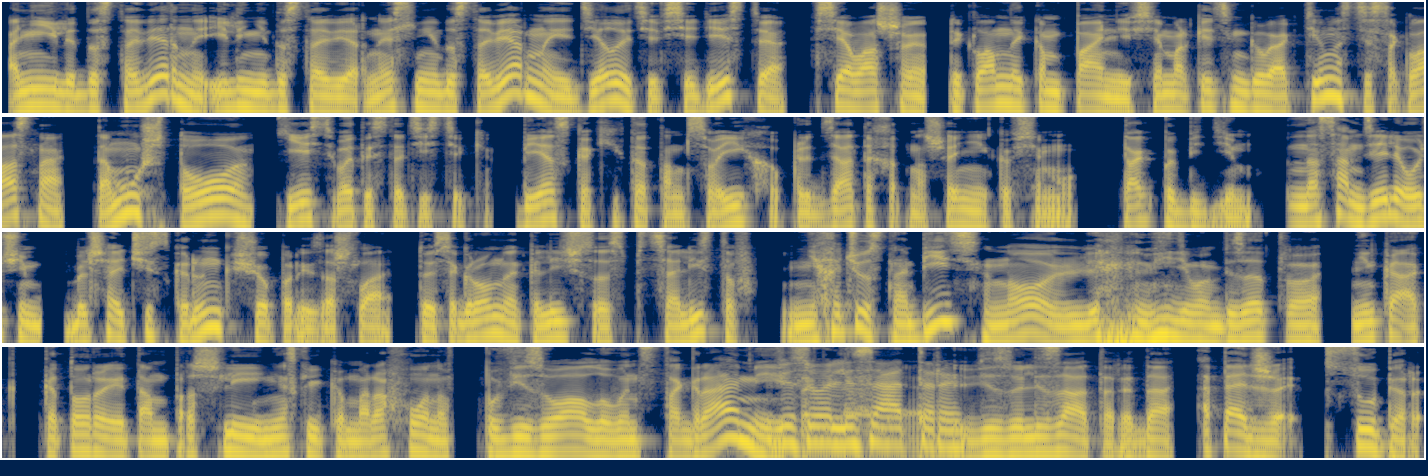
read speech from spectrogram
они или достоверны, или недостоверны. Если недостоверны, делайте все действия, все ваши рекламные кампании, все маркетинговые активности согласно тому, что есть в этой статистике, без каких-то там своих предвзятых отношений ко всему так победим. На самом деле очень большая чистка рынка еще произошла. То есть огромное количество специалистов, не хочу снобить, но, видимо, без этого никак, которые там прошли несколько марафонов по визуалу в Инстаграме. Визуализаторы. Визуализаторы, да. Опять же, супер,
